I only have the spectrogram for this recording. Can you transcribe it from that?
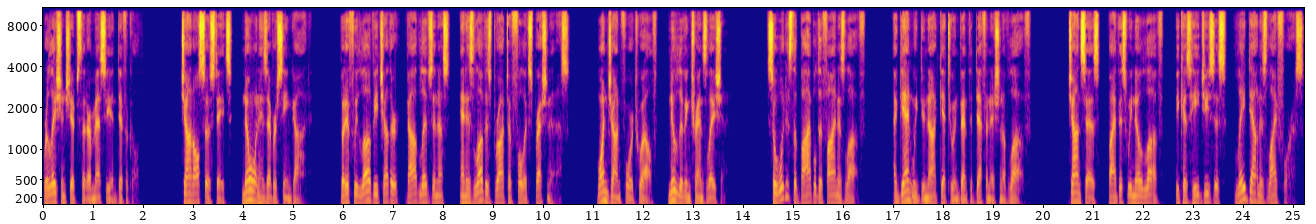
Relationships that are messy and difficult. John also states, No one has ever seen God. But if we love each other, God lives in us, and his love is brought to full expression in us. 1 John 4:12, New Living Translation. So, what does the Bible define as love? Again, we do not get to invent the definition of love. John says, By this we know love, because he, Jesus, laid down his life for us.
